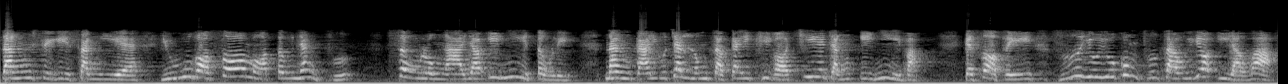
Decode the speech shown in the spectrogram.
让谁的生意有个什么多娘子，收龙啊要一年多哩，能够有金龙就该去个接近一年吧。该说这只有有公子早要一样啊，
